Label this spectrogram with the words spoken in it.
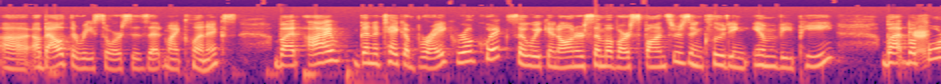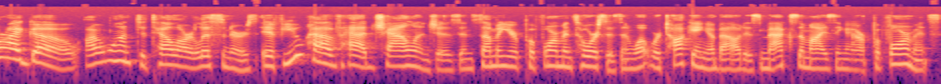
uh, about the resources at my clinics. But I'm going to take a break real quick so we can honor some of our sponsors, including MVP. But Okay. before I go, I want to tell our listeners if you have had challenges in some of your performance horses, and what we're talking about is maximizing our performance.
